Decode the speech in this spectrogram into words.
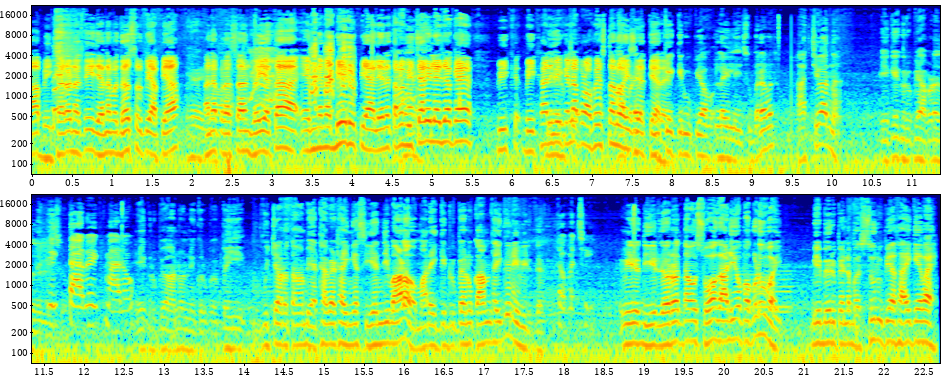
આ ભિખારણ હતી જેને મેં દસ રૂપિયા આપ્યા. અને પ્રશાંત ભાઈ હતા એમને મેં બે રૂપિયા એટલે તમે વિચારી લેજો કે ભિખારી બી કેટલા પ્રોફેશનલ હોય છે અત્યારે. એક એક રૂપિયા લઈ લઈશું બરાબર? સાચી વાત ને? એક એક રૂપિયા આપણે લઈ એક તારો એક મારો. એક રૂપિયો આનો ને એક રૂપિયો. ભાઈ વિચારો તમે બેઠા બેઠા અહીંયા સીએનજી બાળો મારે એક એક રૂપિયાનું કામ થઈ ગયું ને એવી રીતે? તો પછી? એવી રીતે દી- હું સો ગાડીઓ પકડું ભાઈ. બે બે રૂપિયા એટલે બસો રૂપિયા થાય કેવાય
